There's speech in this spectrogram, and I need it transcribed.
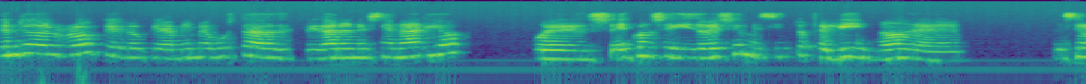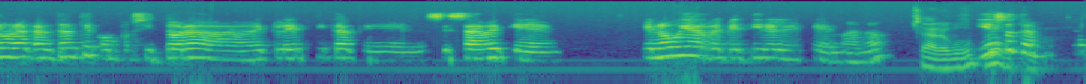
dentro del rock, que es lo que a mí me gusta desplegar en escenario, pues he conseguido eso y me siento feliz, ¿no? De, de ser una cantante compositora ecléctica que se sabe que, que no voy a repetir el esquema, ¿no? Claro, Y eso también es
